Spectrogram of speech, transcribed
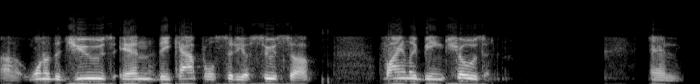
uh, one of the Jews in the capital city of Susa, finally being chosen. And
